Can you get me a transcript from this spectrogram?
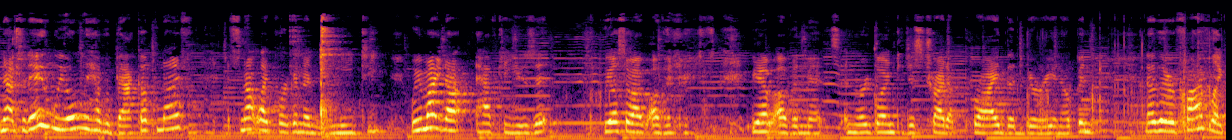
Now today we only have a backup knife. It's not like we're gonna need to, we might not have to use it. We also have oven. We have oven mitts and we're going to just try to pry the durian open. Now there are five like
